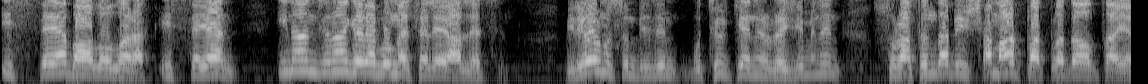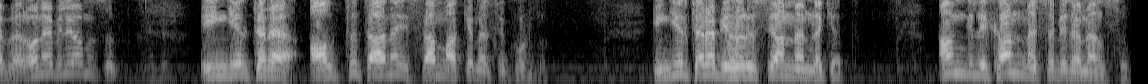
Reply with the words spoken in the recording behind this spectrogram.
isteğe bağlı olarak isteyen inancına göre bu meseleyi halletsin. Biliyor musun bizim bu Türkiye'nin rejiminin suratında bir şamar patladı 6 ay evvel. O ne biliyor musun? İngiltere 6 tane İslam mahkemesi kurdu. İngiltere bir Hristiyan memleket. Anglikan mezhebine mensup.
